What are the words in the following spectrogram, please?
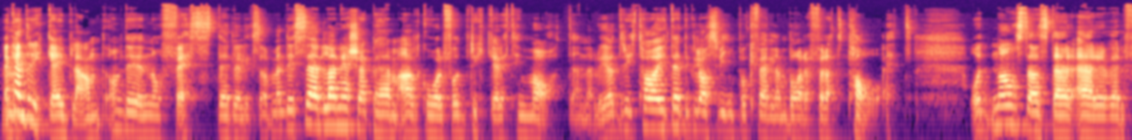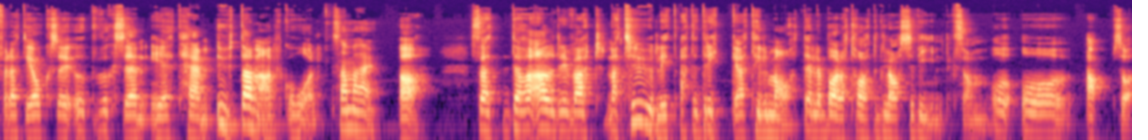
Jag kan dricka ibland om det är någon fest eller liksom, men det är sällan jag köper hem alkohol för att dricka det till maten. Eller jag tar inte ett glas vin på kvällen bara för att ta ett. Och någonstans där är det väl för att jag också är uppvuxen i ett hem utan alkohol. Samma här. Ja. Så att det har aldrig varit naturligt att dricka till mat eller bara ta ett glas vin liksom. Och, och, ja, så.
